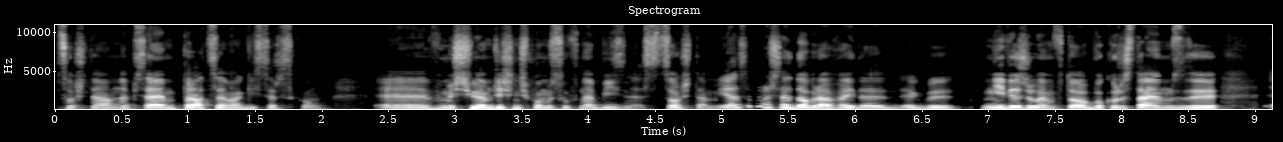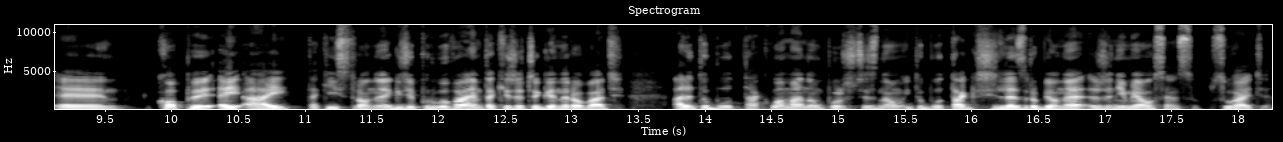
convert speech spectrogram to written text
coś tam, napisałem pracę magisterską, wymyśliłem 10 pomysłów na biznes, coś tam. Ja sobie myślę, dobra, wejdę, jakby nie wierzyłem w to, bo korzystałem z e, kopy AI, takiej strony, gdzie próbowałem takie rzeczy generować, ale to było tak łamaną polszczyzną i to było tak źle zrobione, że nie miało sensu. Słuchajcie,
